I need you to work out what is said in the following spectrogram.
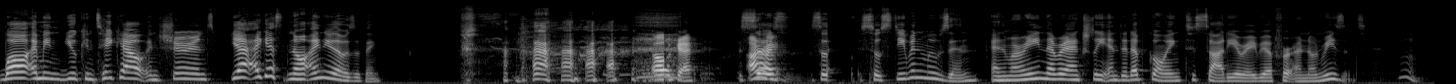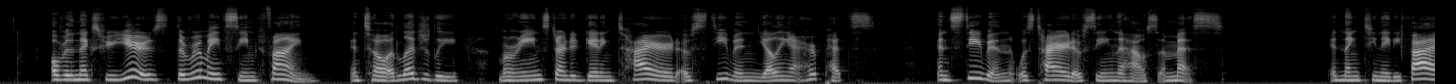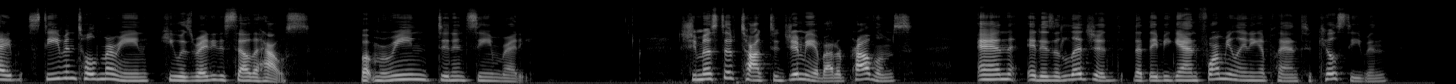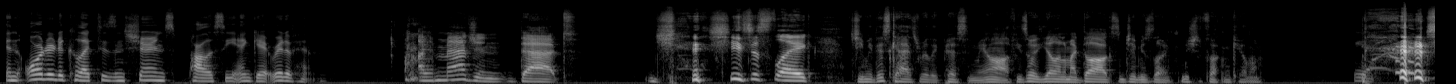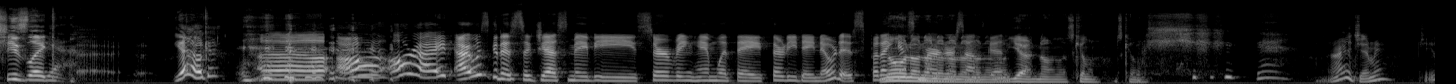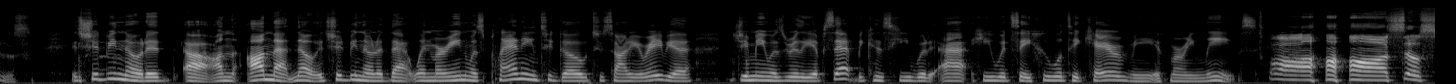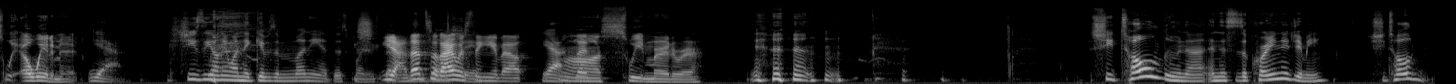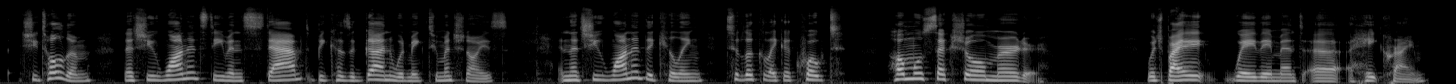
Well, I mean, you can take out insurance. Yeah, I guess no. I knew that was a thing. Oh, okay. so, All right. so, so Stephen moves in, and Maureen never actually ended up going to Saudi Arabia for unknown reasons. Over the next few years, the roommates seemed fine until allegedly Maureen started getting tired of Stephen yelling at her pets, and Stephen was tired of seeing the house a mess. In 1985, Stephen told Maureen he was ready to sell the house, but Maureen didn't seem ready. She must have talked to Jimmy about her problems, and it is alleged that they began formulating a plan to kill Stephen in order to collect his insurance policy and get rid of him. I imagine that she's just like, Jimmy, this guy's really pissing me off. He's always yelling at my dogs, and Jimmy's like, we should fucking kill him. Yeah. she's like, Yeah. yeah, okay. Uh, oh, all right. I was gonna suggest maybe serving him with a 30 day notice, but I no, guess no, no, murder no, no, no, no, sounds no, good. no. Yeah, no, no, let's kill him. Let's kill him. All right, Jimmy. Jesus. It should be noted uh, on on that note. It should be noted that when Maureen was planning to go to Saudi Arabia, Jimmy was really upset because he would at, he would say, "Who will take care of me if Maureen leaves?" Oh, so sweet. Oh, wait a minute. Yeah, she's the only one that gives him money at this point. and stuff, Yeah, that's what I was shade. thinking about. Yeah, Oh, sweet murderer. she told Luna, and this is according to Jimmy, she told she told him that she wanted Stephen stabbed because a gun would make too much noise, and that she wanted the killing to look like a quote homosexual murder, which by way they meant a, a hate crime.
